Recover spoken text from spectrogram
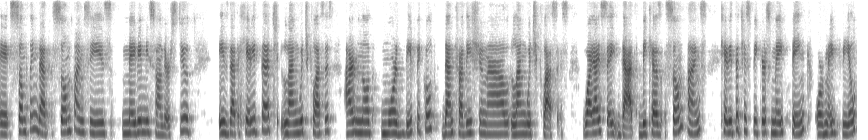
uh, something that sometimes is maybe misunderstood is that heritage language classes are not more difficult than traditional language classes. Why I say that? Because sometimes heritage speakers may think or may feel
